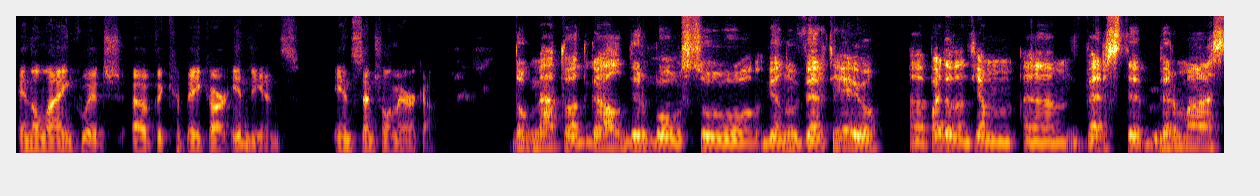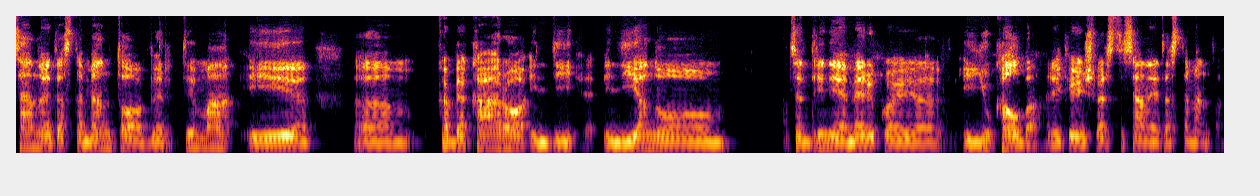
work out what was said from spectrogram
in the language of the Quebecar Indians in Central America. Daug metų atgal dirbau su vienu vertėju, a, padedant jam versti pirmą Senojo testamento vertimą į um, Kabekaro indienų Centrinėje Amerikoje į jų kalbą. Reikėjo išversti Senąją testamentą.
